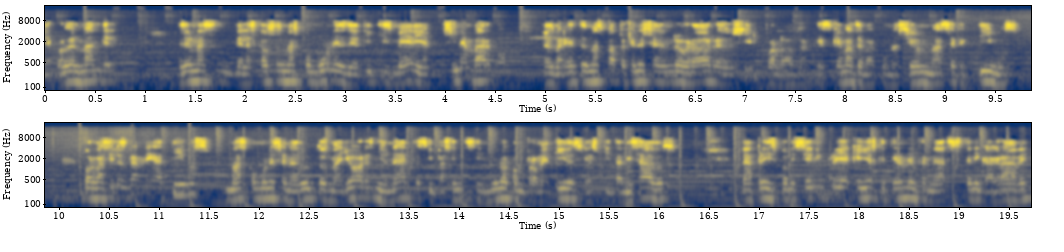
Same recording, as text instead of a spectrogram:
de acuerdo al Mandel, es de una de las causas más comunes de otitis media. Sin embargo, las variantes más patógenas se han logrado reducir por los esquemas de vacunación más efectivos por bacilos gram negativos, más comunes en adultos mayores, neonatos y pacientes inmunocomprometidos y hospitalizados. La predisposición incluye aquellos que tienen una enfermedad sistémica grave,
